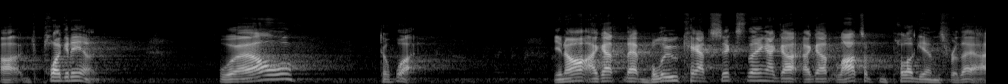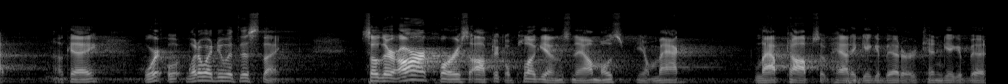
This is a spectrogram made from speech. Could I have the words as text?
uh, plug it in. Well, to what? You know, I got that blue Cat 6 thing. I got, I got lots of plugins for that. Okay? Where, what do I do with this thing? So there are, of course, optical plugins now. Most, you know, Mac laptops have had a gigabit or 10 gigabit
